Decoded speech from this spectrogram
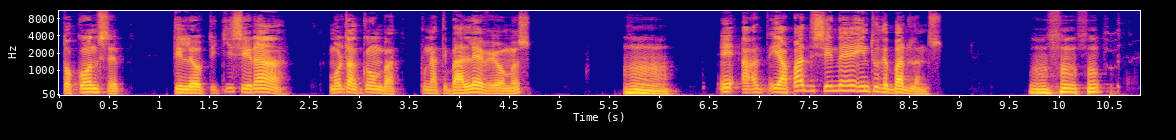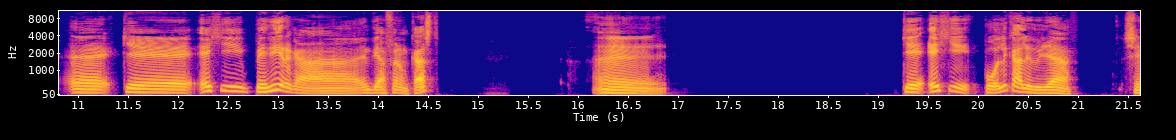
το concept τηλεοπτική σειρά Mortal Kombat που να την παλεύει όμως ε, η απάντηση είναι Into the Badlands. ε, και έχει περίεργα ενδιαφέρον cast. Ε, και έχει πολύ καλή δουλειά σε,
